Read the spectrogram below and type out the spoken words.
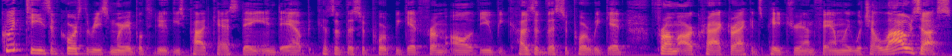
quick tease, of course, the reason we're able to do these podcasts day in, day out because of the support we get from all of you, because of the support we get from our Cracked Racquets Patreon family, which allows us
